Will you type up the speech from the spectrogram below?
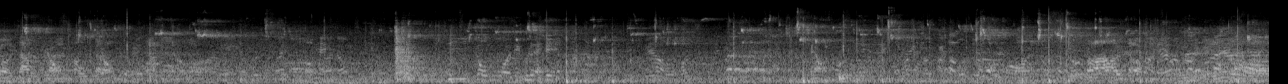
俾我揸住交偷走。黐工喎，屌你！買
